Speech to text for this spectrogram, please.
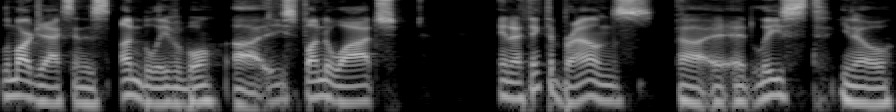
Lamar Jackson is unbelievable. Uh, he's fun to watch, and I think the Browns, uh, at least, you know,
